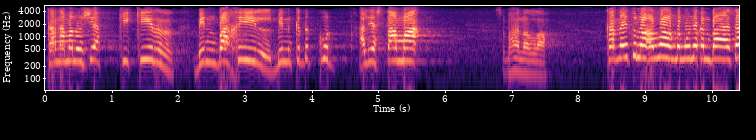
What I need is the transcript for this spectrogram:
Karena manusia kikir, bin bakhil, bin kedekut alias tamak. Subhanallah. Karena itulah Allah menggunakan bahasa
